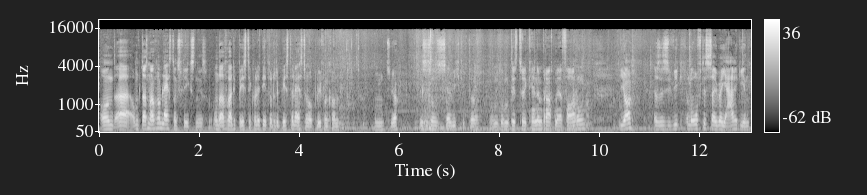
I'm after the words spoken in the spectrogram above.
Und, äh, und dass man einfach am leistungsfähigsten ist und einfach auch die beste Qualität oder die beste Leistung abliefern kann. Und ja, das ist uns sehr wichtig da. Und um das zu erkennen, braucht man Erfahrung? Ja, also es ist wirklich, und oft ist es auch über Jahre gehend.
